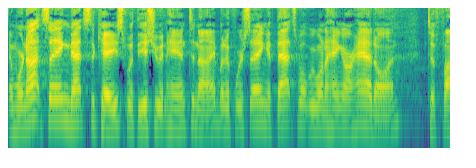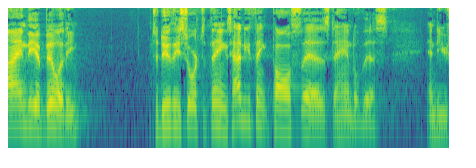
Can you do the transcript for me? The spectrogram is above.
And we're not saying that's the case with the issue at hand tonight, but if we're saying if that's what we want to hang our hat on, to find the ability to do these sorts of things, how do you think Paul says to handle this and, you,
